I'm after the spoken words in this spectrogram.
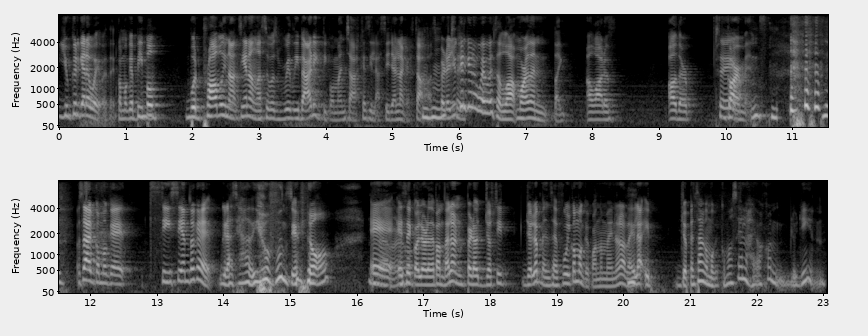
you could get away with it. Como que people would probably not see it unless it was really bad y tipo manchabas que si la silla en la que estabas. Ujú, Pero you sí. could get away with a lot more than like a lot of other Sí. garments. o sea, como que sí siento que gracias a Dios funcionó eh, No, ese no. color de pantalón. Pero yo sí, yo lo pensé full como que cuando me vino la regla y yo pensaba como que, ¿cómo hacían las evas con blue jean?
